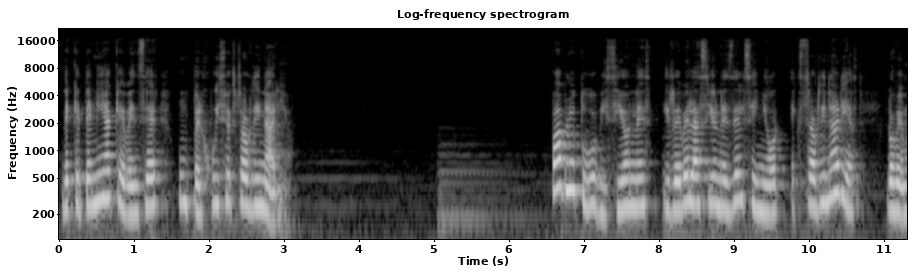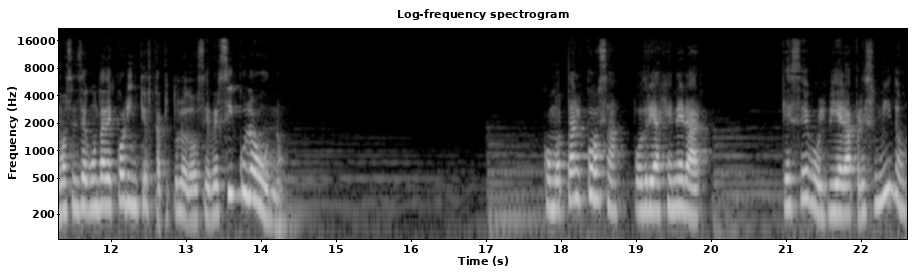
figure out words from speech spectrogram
de que tenía que vencer un perjuicio extraordinario. Pablo tuvo visiones y revelaciones del Señor extraordinarias. Lo vemos en 2 de Corintios capítulo 12, versículo 1. Como tal cosa podría generar que se volviera presumido.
